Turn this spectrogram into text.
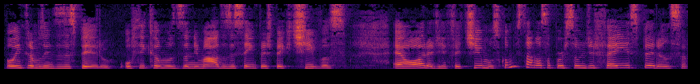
Ou entramos em desespero? Ou ficamos desanimados e sem perspectivas? É hora de refletirmos como está nossa porção de fé e esperança.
